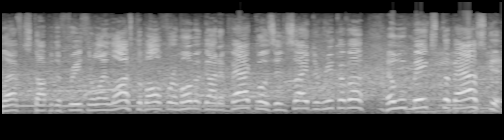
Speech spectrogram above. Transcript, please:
Left, stop at the free throw line. Lost the ball for a moment. Got it back. Goes inside to Rikova, and who makes the basket.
